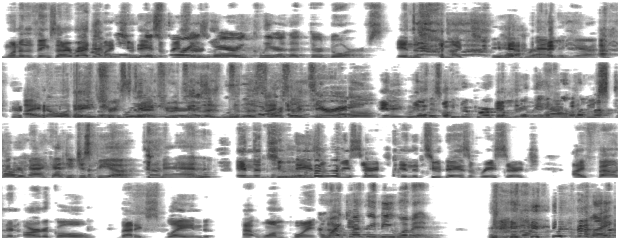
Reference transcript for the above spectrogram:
One of the things that I read in I my mean, two days of story research is very clear that they're dwarves. in the in my In yeah that branding, yeah. I know what Stay the true, story true to the to the source material. It was- Does Peter Parker really have to be Spider Man? Can't he just be a man? in the two days of research, in the two days of research, I found an article that explained at one point. And why can't they be women? Like,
